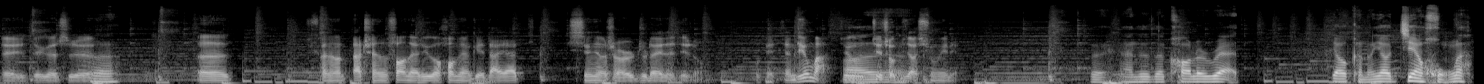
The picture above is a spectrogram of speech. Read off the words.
对，这个是，嗯呃，可能大陈放在这个后面给大家醒醒神儿之类的这种。OK，先听吧，这个、啊这首比较凶一点。对，and the color red，要可能要见红了。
